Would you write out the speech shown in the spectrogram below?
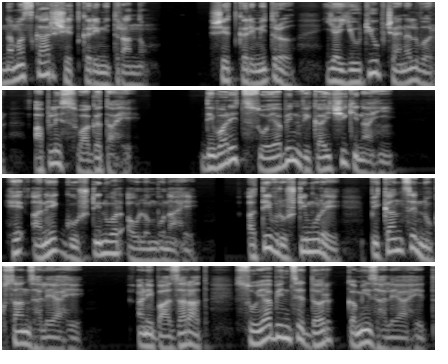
नमस्कार शेतकरी मित्रांनो. शेतकरी मित्र या यूट्यूब चॅनलवर आपले स्वागत आहे. दिवाळीत सोयाबीन विकायची की नाही हे अनेक गोष्टींवर अवलंबून आहे. अतिवृष्टीमुळे पिकांचे नुकसान झाले आहे आणि बाजारात सोयाबीनचे दर कमी झाले आहेत.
